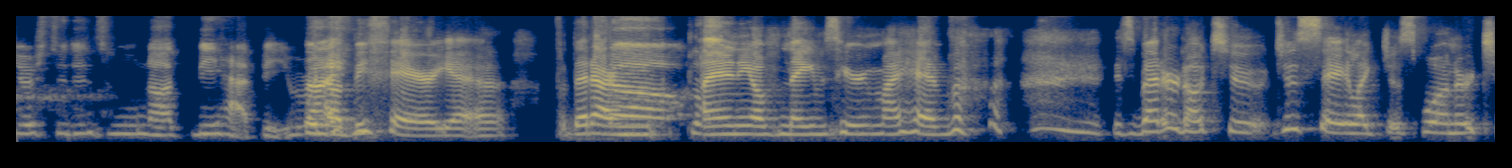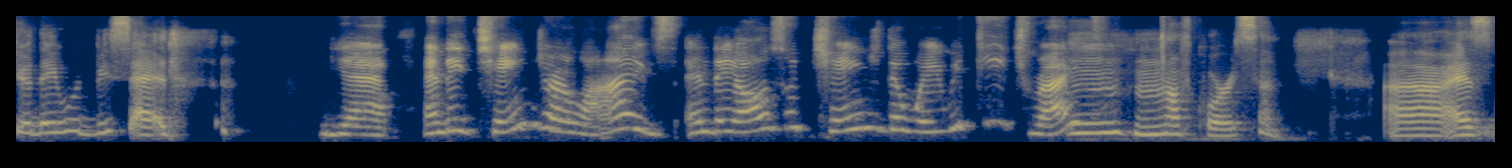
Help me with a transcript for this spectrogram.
your students will not be happy, right? Will not be fair, yeah But there are plenty of names here in my head it's better not to just say like just one or two they would be sad yeah and they change our lives and they also change the way we teach right? Mm-hmm, of course. Uh, as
